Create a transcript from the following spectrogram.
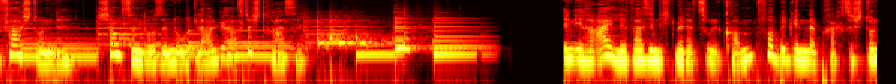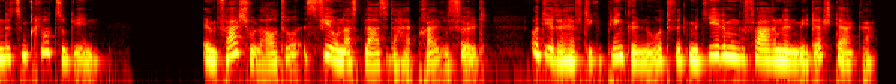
Fahrstunde, chancenlose Notlage auf der Straße. In ihrer Eile war sie nicht mehr dazu gekommen, vor Beginn der Praxisstunde zum Klo zu gehen. Im Fahrschulauto ist Fionas Blase daher prall gefüllt und ihre heftige Pinkelnot wird mit jedem gefahrenen Meter stärker.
